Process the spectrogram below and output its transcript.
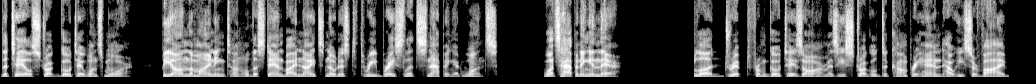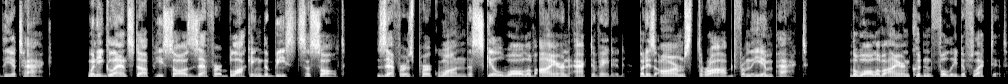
The tail struck Gote once more. Beyond the mining tunnel, the standby knights noticed three bracelets snapping at once. What's happening in there? Blood dripped from Gote's arm as he struggled to comprehend how he survived the attack. When he glanced up, he saw Zephyr blocking the beast's assault. Zephyr's perk 1, the skill wall of iron, activated, but his arms throbbed from the impact. The wall of iron couldn't fully deflect it.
